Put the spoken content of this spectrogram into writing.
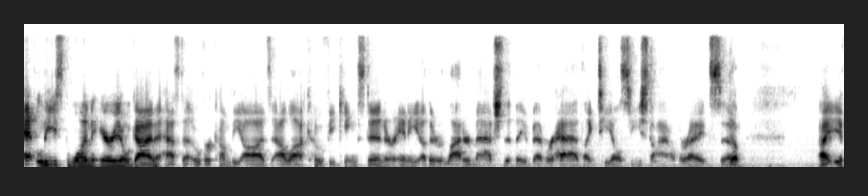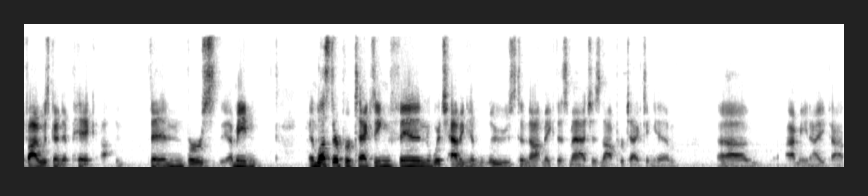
at least one aerial guy that has to overcome the odds, a la Kofi Kingston or any other ladder match that they've ever had, like TLC style, right? So, Yep. I, if I was going to pick uh, Finn versus, I mean, unless they're protecting Finn, which having him lose to not make this match is not protecting him. Um, I mean, I, I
